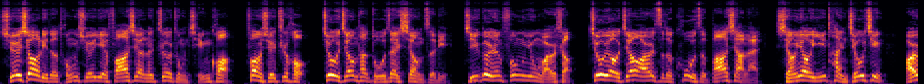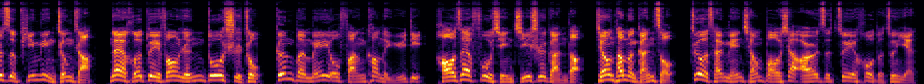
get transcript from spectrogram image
学校里的同学也发现了这种情况，放学之后就将他堵在巷子里，几个人蜂拥而上，就要将儿子的裤子扒下来，想要一探究竟。儿子拼命挣扎，奈何对方人多势众，根本没有反抗的余地。好在父亲及时赶到，将他们赶走，这才勉强保下儿子最后的尊严。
